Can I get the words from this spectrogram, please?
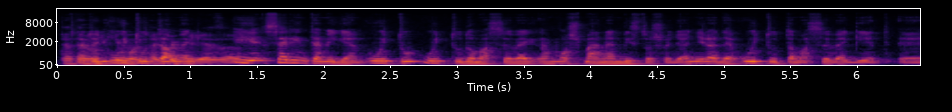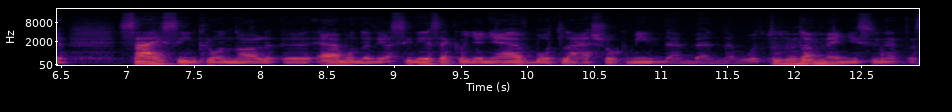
Tehát, Tehát, hogy úgy tudtam meg, hogy ez a... Szerintem igen, úgy, úgy tudom a szöveg, most már nem biztos, hogy annyira, de úgy tudtam a szövegét ö, szájszinkronnal ö, elmondani a színészek, hogy a nyelvbotlások minden benne volt. Tudtam mennyi szünet, az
